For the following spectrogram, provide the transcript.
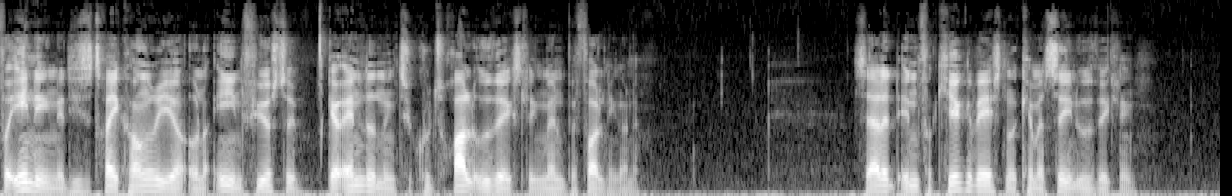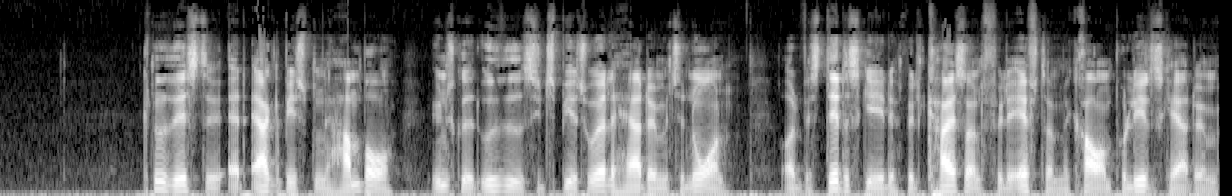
Foreningen af disse tre kongeriger under én fyrste gav anledning til kulturel udveksling mellem befolkningerne. Særligt inden for kirkevæsenet kan man se en udvikling. Knud vidste, at ærkebispen af Hamburg ønskede at udvide sit spirituelle herredømme til Norden, og at hvis dette skete, ville kejseren følge efter med krav om politisk herredømme.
